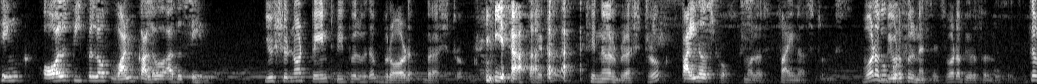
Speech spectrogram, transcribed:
think all people of one color are the same. You should not paint people with a broad brushstroke. yeah. Get a thinner brushstroke, Finer strokes. smaller, finer strokes. What a Super. beautiful message. What a beautiful message. It's a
